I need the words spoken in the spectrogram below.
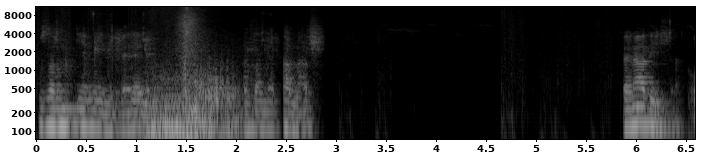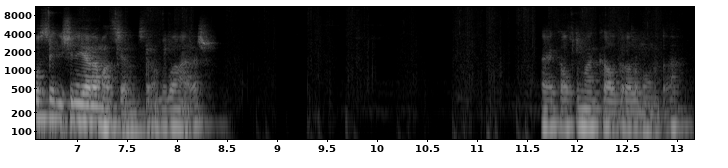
Kuzların yemeğini verelim. Birazdan yaparlar. Fena değil. O senin işine yaramaz canım. Sen onu bana ver. Ayak altından kaldıralım onu da.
